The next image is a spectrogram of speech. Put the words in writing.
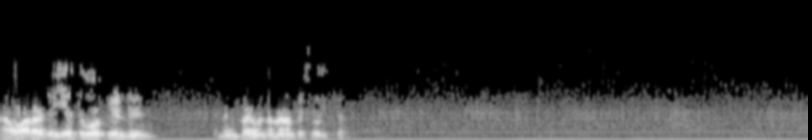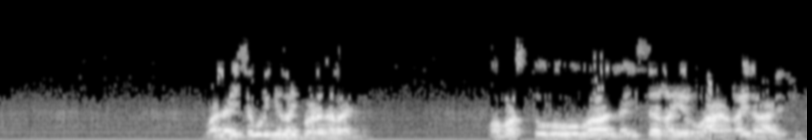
ആ ഓർഡർ കയ്യത്ത് കോപ്പിയുണ്ട്. എന്തെങ്കിലും പ്രവണ്ടെന്നാണ് പരിശോധിക്കുക. ലൈസ കുടുങ്ങിയതായി ഇപ്പൊ ഇടങ്ങാറായി ലൈസ കയറു കൈരാഴ്ച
